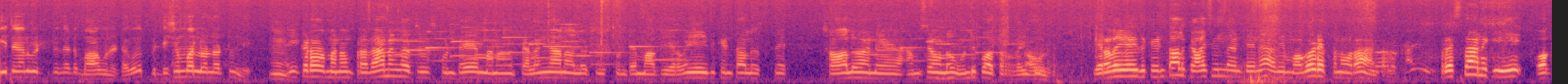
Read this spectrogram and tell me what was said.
ఈ టైంలో ఇట్లుందంటే బాగున్నట్టు. డిసెంబర్లో ఉన్నట్టుంది. ఇక్కడ మనం ప్రధానంగా చూసుకుంటే మనం తెలంగాణలో చూసుకుంటే మాకు ఇరవై ఐదు క్వింటాలు వస్తే చాలు అనే అంశంలో ఉండిపోతారు రైతులు. ఇరవై ఐదు క్వింటాలు కాసిందంటేనే అది మగోడు ఎత్తనవరా అంటారు. ప్రస్తుతానికి ఒక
